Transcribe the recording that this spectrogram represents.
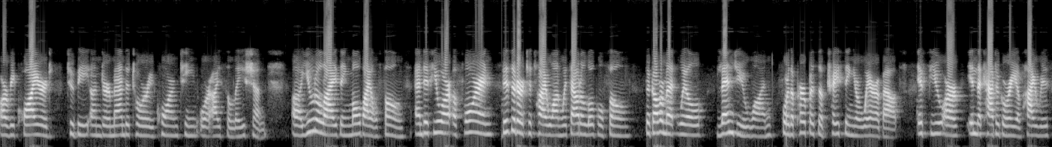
are required to be under mandatory quarantine or isolation uh, utilizing mobile phones. And if you are a foreign visitor to Taiwan without a local phone, the government will lend you one for the purpose of tracing your whereabouts if you are in the category of high risk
